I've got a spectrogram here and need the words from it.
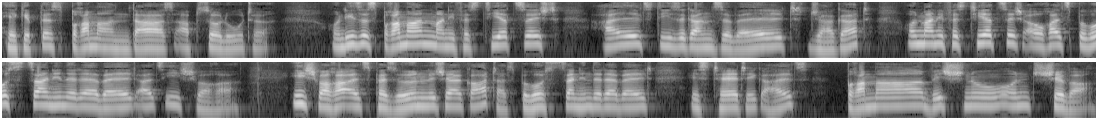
Hier gibt es Brahman, das Absolute. Und dieses Brahman manifestiert sich als diese ganze Welt, Jagat, und manifestiert sich auch als Bewusstsein hinter der Welt, als Ishvara. Ishvara als persönlicher Gott, als Bewusstsein hinter der Welt, ist tätig als Brahma, Vishnu und Shiva.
